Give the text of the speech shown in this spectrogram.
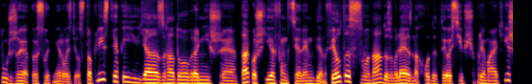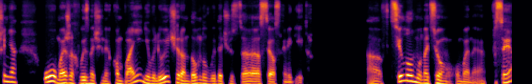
Тут же присутній розділ стоп-ліст, який я згадував раніше. Також є функція LinkedIn Filters. Вона дозволяє знаходити осіб, що приймають рішення у межах визначених компаній, нівелюючи рандомну видачу з Sales Navigator. А в цілому на цьому у мене все.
